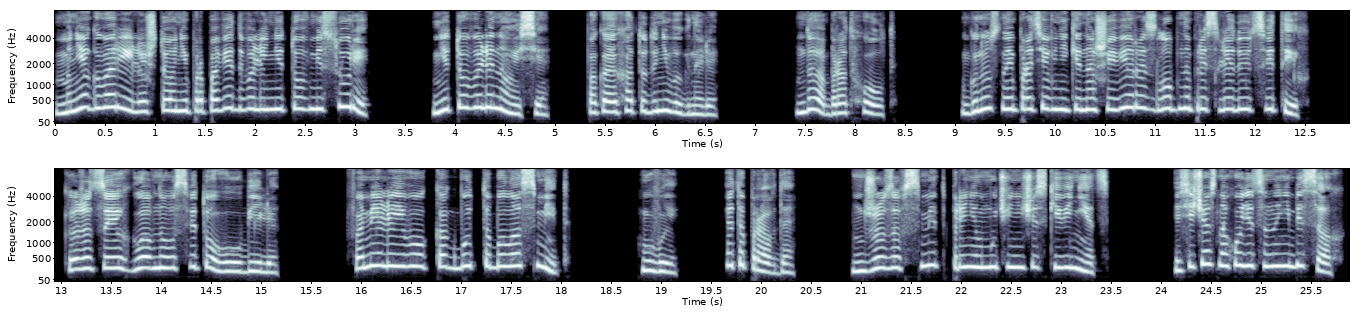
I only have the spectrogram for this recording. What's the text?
Мне говорили, что они проповедовали не то в Миссури, не то в Иллинойсе, пока их оттуда не выгнали. Да, брат Холт. Гнусные противники нашей веры злобно преследуют святых. Кажется, их главного святого убили. Фамилия его как будто была Смит. Увы, это правда. Джозеф Смит принял мученический венец и сейчас находится на небесах,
